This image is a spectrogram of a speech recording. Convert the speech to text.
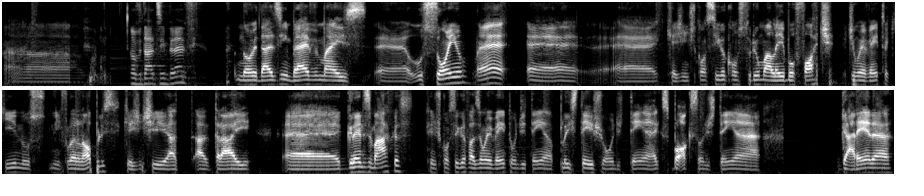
Ah... Novidades em breve? Novidades em breve, mas é, o sonho, né, é, é, que a gente consiga construir uma label forte de um evento aqui no, em Florianópolis, que a gente atrai é, grandes marcas, que a gente consiga fazer um evento onde tenha PlayStation, onde tenha Xbox, onde tenha Garena,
